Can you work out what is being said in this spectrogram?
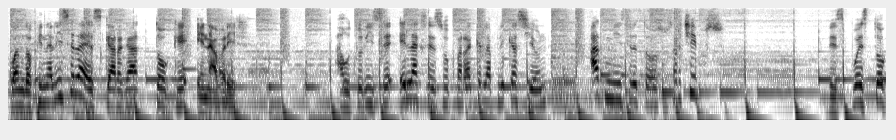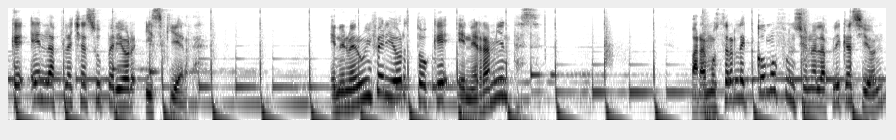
Cuando finalice la descarga, toque en Abrir. Autorice el acceso para que la aplicación administre todos sus archivos. Después toque en la flecha superior izquierda. En el menú inferior toque en Herramientas. Para mostrarle cómo funciona la aplicación,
